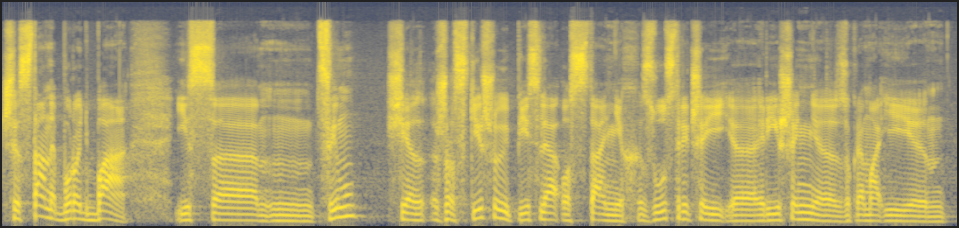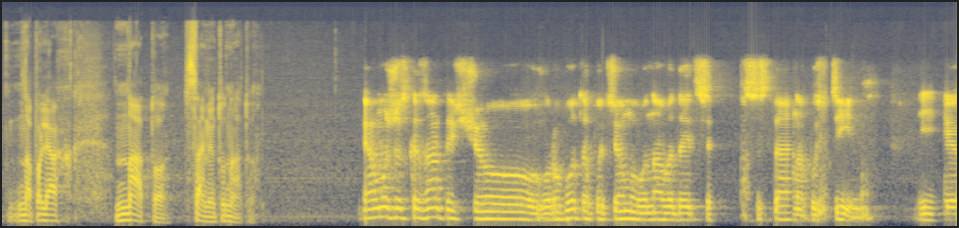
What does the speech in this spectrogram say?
чи стане боротьба із е, цим? Ще жорсткішою після останніх зустрічей е, рішень, е, зокрема і на полях НАТО, саміту НАТО. Я можу сказати, що робота по цьому вона ведеться системно постійно. І е,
